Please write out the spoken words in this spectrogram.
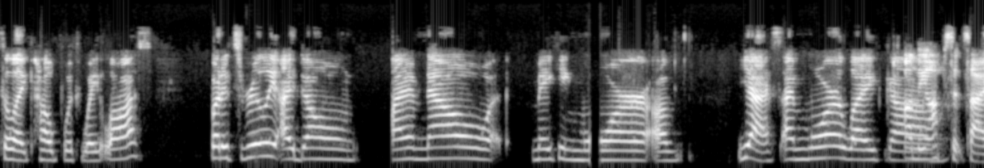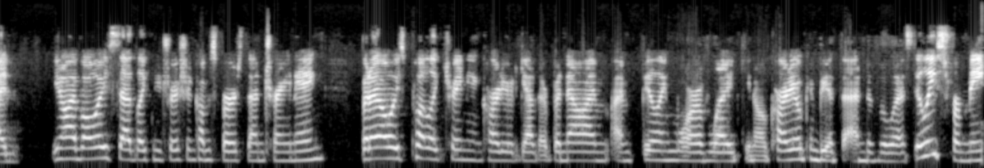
to like help with weight loss. But it's really I don't I am now making more of yes, I'm more like um, On the opposite side. you know, I've always said like nutrition comes first, then training. But I always put like training and cardio together. But now I'm I'm feeling more of like you know cardio can be at the end of the list, at least for me.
